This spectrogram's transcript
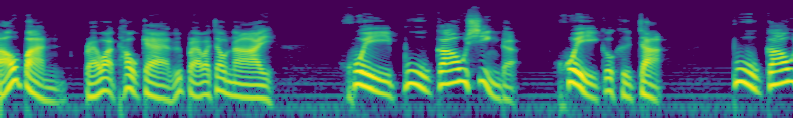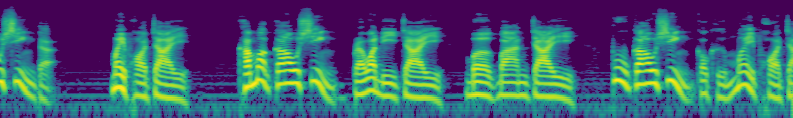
老板แปลว่าเท่าแก่หรือแปลว่าเจ้านาย会不高兴的会ก็คือจะ不高兴的ไม่พอใจคำว่าเก้าชิ่งแปลว่าดีใจ เบิกบานใจผู้เก้าชิ่งก็คือไม่พอใจ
